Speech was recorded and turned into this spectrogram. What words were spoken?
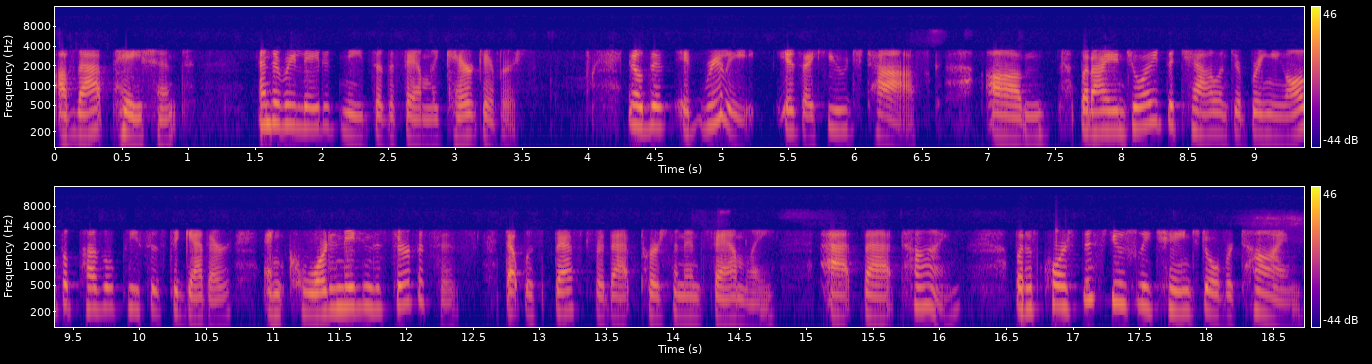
of that patient and the related needs of the family caregivers. You know, it really is a huge task. Um, but I enjoyed the challenge of bringing all the puzzle pieces together and coordinating the services that was best for that person and family at that time. But of course, this usually changed over time,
